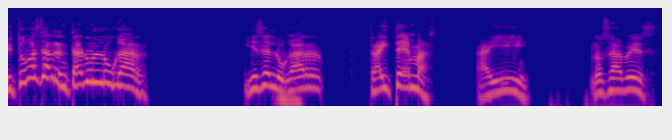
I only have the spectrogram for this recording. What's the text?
Si tú vas a rentar un lugar y ese lugar trae temas, ahí, no sabes,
